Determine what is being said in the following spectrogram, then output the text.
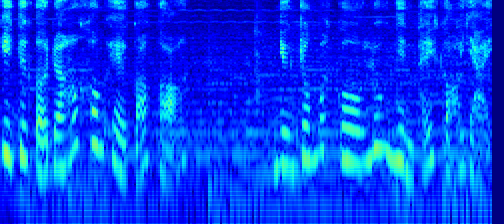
kỳ thực ở đó không hề có cỏ nhưng trong mắt cô luôn nhìn thấy cỏ dại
